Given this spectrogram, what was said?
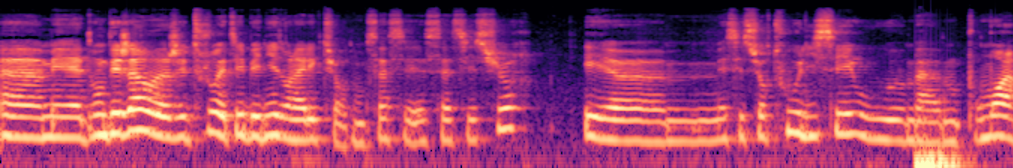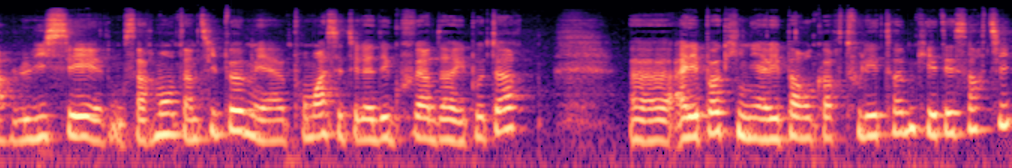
mais donc déjà, j'ai toujours été baignée dans la lecture, donc ça, c'est sûr. Et, euh, mais c'est surtout au lycée où, bah, pour moi, le lycée, donc ça remonte un petit peu, mais euh, pour moi, c'était la découverte d'Harry Potter. Euh, à l'époque, il n'y avait pas encore tous les tomes qui étaient sortis.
